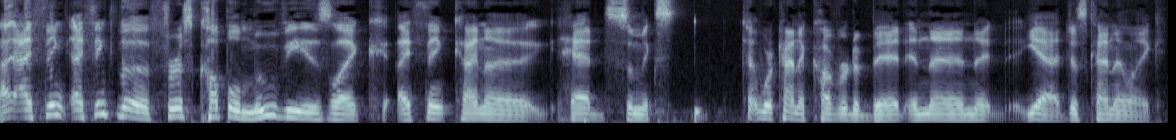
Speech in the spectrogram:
I, I, think I think the first couple movies, like I think, kind of had some ex- were kind of covered a bit, and then it, yeah, just kind of like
